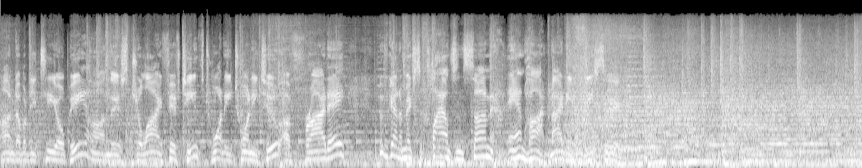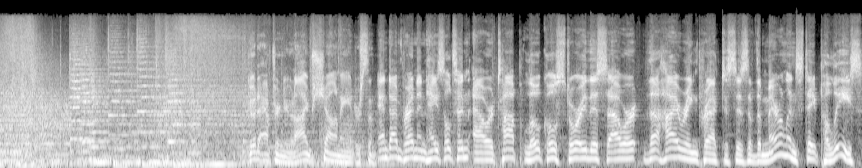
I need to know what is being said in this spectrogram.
on WTOP on this July 15th, 2022, a Friday. We've got a mix of clouds and sun and hot, 90 in D.C. Good afternoon. I'm Sean Anderson. And I'm Brennan Haselton. Our top local story this hour the hiring practices of the Maryland State Police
